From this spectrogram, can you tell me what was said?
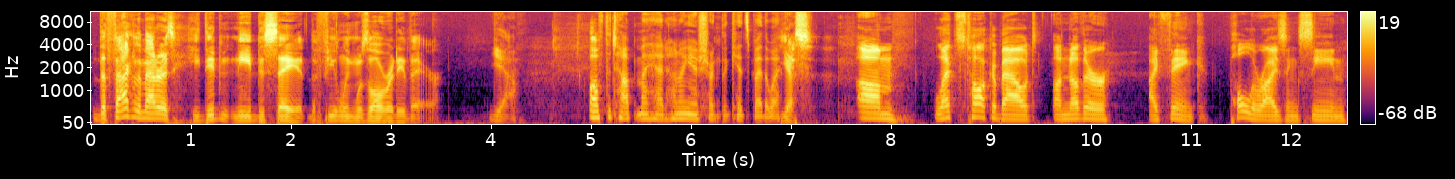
the fact of the matter is he didn't need to say it. The feeling was already there. Yeah. Off the top of my head, Honey, I Shrunk the Kids, by the way. Yes. Um, let's talk about another, I think, polarizing scene.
